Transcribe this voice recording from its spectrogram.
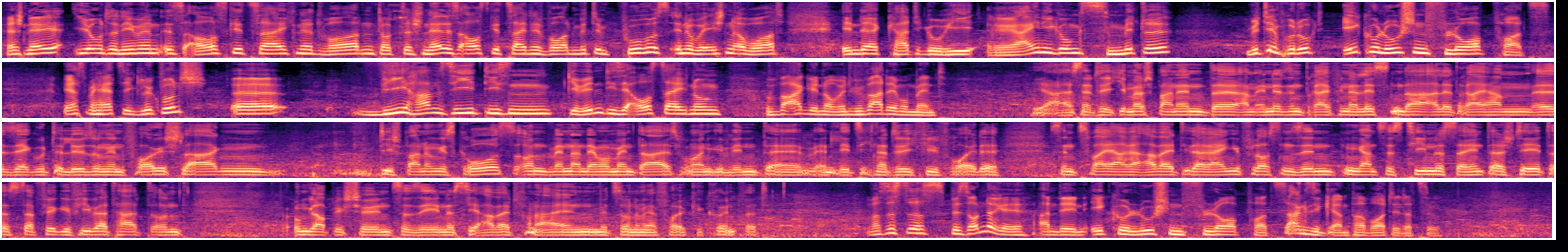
Herr Schnell, Ihr Unternehmen ist ausgezeichnet worden. Dr. Schnell ist ausgezeichnet worden mit dem Purus Innovation Award in der Kategorie Reinigungsmittel mit dem Produkt Ecolution Floor Pots. Erstmal herzlichen Glückwunsch. Äh, wie haben Sie diesen Gewinn, diese Auszeichnung wahrgenommen? Wie war der Moment? Ja, ist natürlich immer spannend. Äh, am Ende sind drei Finalisten da. Alle drei haben äh, sehr gute Lösungen vorgeschlagen die Spannung ist groß und wenn dann der Moment da ist, wo man gewinnt, äh, entlädt sich natürlich viel Freude. Es sind zwei Jahre Arbeit, die da reingeflossen sind, ein ganzes Team, das dahinter steht, das dafür gefiebert hat und unglaublich schön zu sehen, dass die Arbeit von allen mit so einem Erfolg gekrönt wird. Was ist das Besondere an den Ecolution Floor Pots? Sagen Sie gerne ein paar Worte dazu.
